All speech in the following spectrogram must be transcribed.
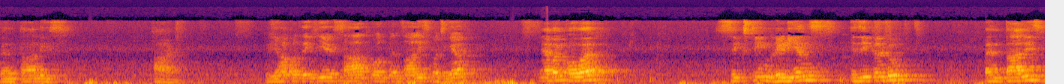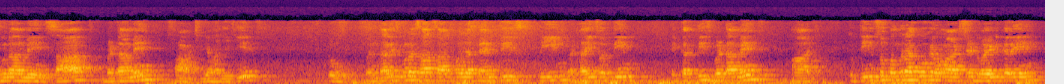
पैंतालीस, आठ। तो यहाँ पर देखिए, सात और पैंतालीस बच गया। Eleven over sixteen radians is equal to पैंतालीस गुना में सात बटा में आठ। यहाँ देखिए तो पैंतालीस गुना सात सात पाँच, पैंतीस, तीन, अट्ठाईस और तीन, इकतीस बटा में आठ। तो 315 को अगर हम आठ से डिवाइड करें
